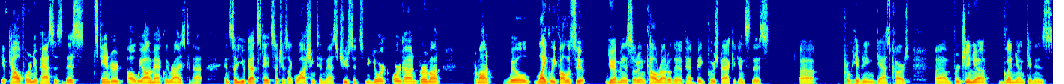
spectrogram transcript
if California passes this standard, oh, we automatically rise to that. And so you've got states such as like Washington, Massachusetts, New York, Oregon, Vermont. Vermont will likely follow suit. You have Minnesota and Colorado that have had big pushback against this uh, prohibiting gas cars. Um, Virginia, Glenn Youngkin is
